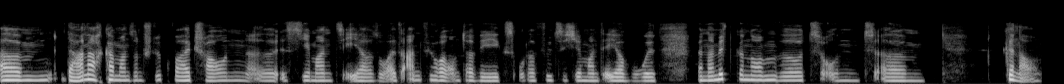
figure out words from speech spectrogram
Ähm, danach kann man so ein Stück weit schauen, äh, ist jemand eher so als Anführer unterwegs oder fühlt sich jemand eher wohl, wenn er mitgenommen wird und ähm, genau,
